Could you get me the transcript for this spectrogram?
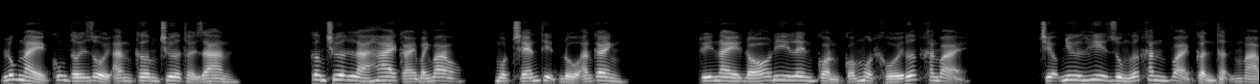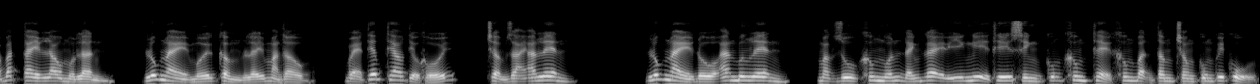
Lúc này cũng tới rồi ăn cơm trưa thời gian. Cơm trưa là hai cái bánh bao, một chén thịt đồ ăn canh. Tuy này đó đi lên còn có một khối ướt khăn vải. Triệu Như Hi dùng ướt khăn vải cẩn thận mà bắt tay lau một lần, lúc này mới cầm lấy màn thầu, bẻ tiếp theo tiểu khối, chậm rãi ăn lên. Lúc này đồ ăn bưng lên, mặc dù không muốn đánh gậy ý nghĩ thi sinh cũng không thể không bận tâm trong cung quý củ,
